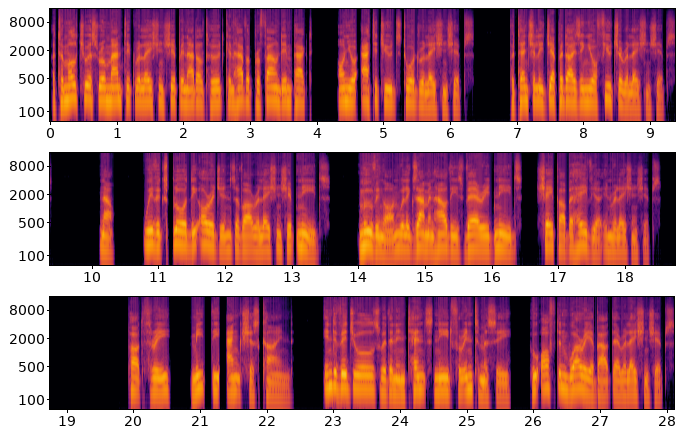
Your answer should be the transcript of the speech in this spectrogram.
A tumultuous romantic relationship in adulthood can have a profound impact on your attitudes toward relationships, potentially jeopardizing your future relationships. Now, we've explored the origins of our relationship needs. Moving on, we'll examine how these varied needs shape our behavior in relationships. Part 3 Meet the anxious kind, individuals with an intense need for intimacy who often worry about their relationships.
